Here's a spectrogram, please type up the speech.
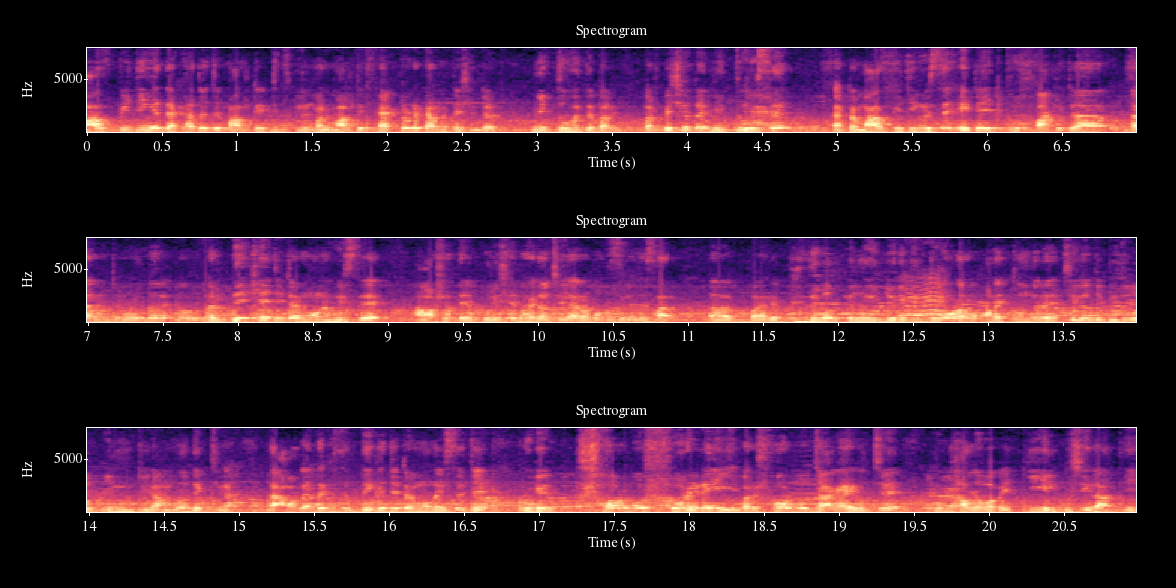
মাস বিটিং এ দেখা যায় যে মাল্টি ডিসিপ্লিন মানে মাল্টি ফ্যাক্টরের কারণে পেশেন্টের মৃত্যু হতে পারে। বাট পেশেন্টের মৃত্যু হয়েছে একটা মাস বিটিং হয়েছে এটাই ট্রু বাকিটা জানার জন্য। দেখে যেটা মনে হয়েছে আমার সাথে পুলিশের ভাইরা ছিল আরও বলছিল যে স্যার মানে ভিজিবল কোনো ইঞ্জুরি কিন্তু ওরাও অনেকক্ষণ ধরে ছিল যে ভিজিবল ইঞ্জুরি আমরা দেখছি না। তা আমার কাছে দেখেছে দেখে যেটা মনে হয়েছে যে রোগীর সর্বশরীরেই মানে সর্ব জায়গায় হচ্ছে খুব ভালোভাবে কিল ঘুষি লাথি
